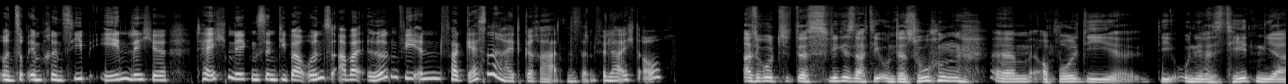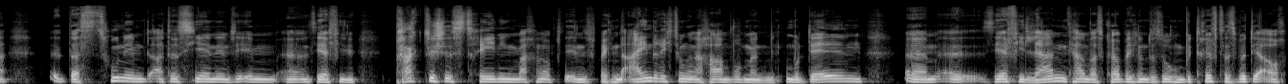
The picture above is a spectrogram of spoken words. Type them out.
und im Prinzip ähnliche Techniken sind, die bei uns aber irgendwie in Vergessenheit geraten sind, vielleicht auch? Also gut, das, wie gesagt, die Untersuchung, ähm, obwohl die, die Universitäten ja äh, das zunehmend adressieren, indem sie eben äh, sehr viel praktisches Training machen, ob sie entsprechende Einrichtungen haben, wo man mit Modellen ähm, äh, sehr viel lernen kann, was körperliche Untersuchungen betrifft. Das wird ja auch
